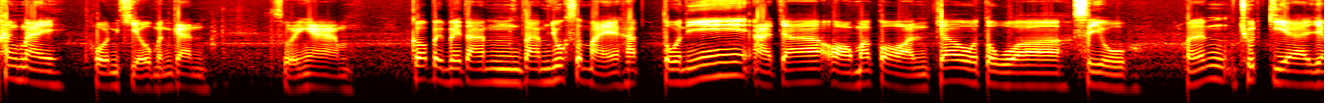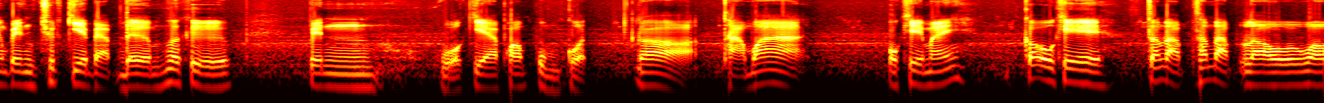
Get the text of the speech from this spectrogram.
ข้างในโทนเขียวเหมือนกัน สวยงาม ก็เป็นไปตามตามยุคสมัยครับ ตัวนี้อาจจะออกมาก่อนเจ้าตัวซิลเพราะฉะนั้นชุดเกียร์ยังเป็นชุดเกียร์แบบเดิมก็คือ เป็นหัวเกียร์พร้อมปุ่มกด ก็ถามว่าโอเคไหม ก็โอเคสำหรับสำหรับเราเรา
